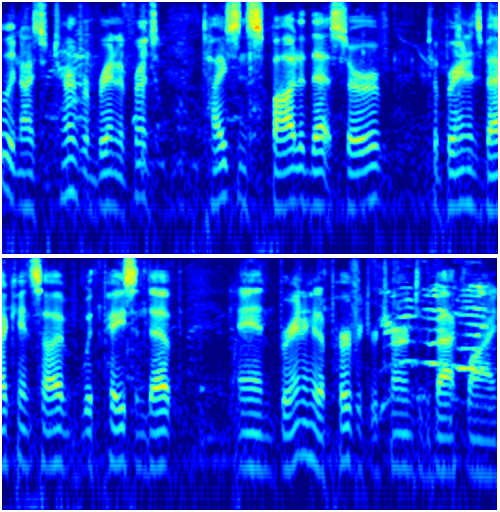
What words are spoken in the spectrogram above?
really nice return from Brandon French. Tyson spotted that serve to Brandon's backhand side with pace and depth, and Brandon hit a perfect return to the back line.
